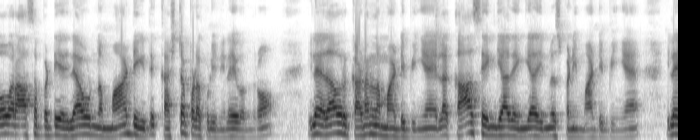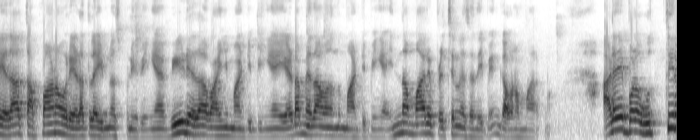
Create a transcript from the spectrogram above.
ஓவர் ஆசைப்பட்டு எதிலையாவது ஒன்றில் மாட்டிக்கிட்டு கஷ்டப்படக்கூடிய நிலை வந்துடும் இல்லை ஏதாவது ஒரு கடனில் மாட்டிப்பீங்க. இல்லை காசு எங்கேயாவது எங்கேயாவது இன்வெஸ்ட் பண்ணி மாட்டிப்பீங்க. இல்லை ஏதாவது தப்பான ஒரு இடத்துல இன்வெஸ்ட் பண்ணிப்பீங்க வீடு எதாவது வாங்கி மாட்டிப்பீங்க. இடம் எதாவது வந்து மாட்டிப்பீங்க. இந்த மாதிரி பிரச்சனைகளை சந்திப்பீங்க கவனமாக இருக்கணும். அதே போல் உத்திர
